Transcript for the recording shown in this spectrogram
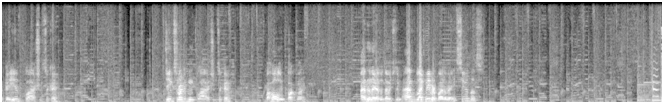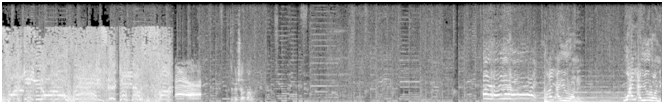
Okay, you flash, it's okay. Jinx running and flash, it's okay. But holy fuck, man. I don't know how to damage him. I have Black Cleaver, by the way, it's useless. Fucking normal fags! Get those fuck! It's a good shot down. Are you running? Why are you running?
